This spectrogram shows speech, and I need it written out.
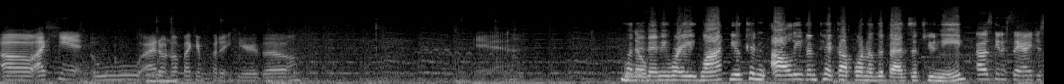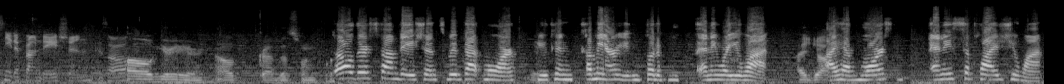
Oh, I can't. Ooh, I don't know if I can put it here though. Put Nope. it anywhere you want. You can. I'll even pick up one of the beds if you need. I was gonna say I just need a foundation. Is all. Oh, here, here. I'll grab this one for Oh, there's foundations. We've got more. You can come here. You can put it anywhere you want. I dropped, I have more. Any supplies you want.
